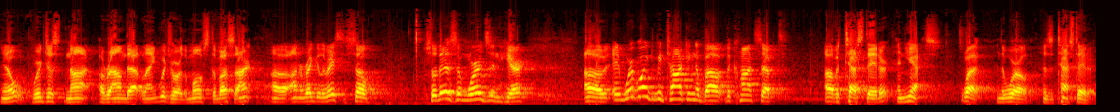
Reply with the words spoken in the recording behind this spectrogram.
you know, we're just not around that language, or the most of us aren't uh, on a regular basis. So, so there's some words in here uh, and we're going to be talking about the concept of a testator. And yes, what in the world is a testator?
